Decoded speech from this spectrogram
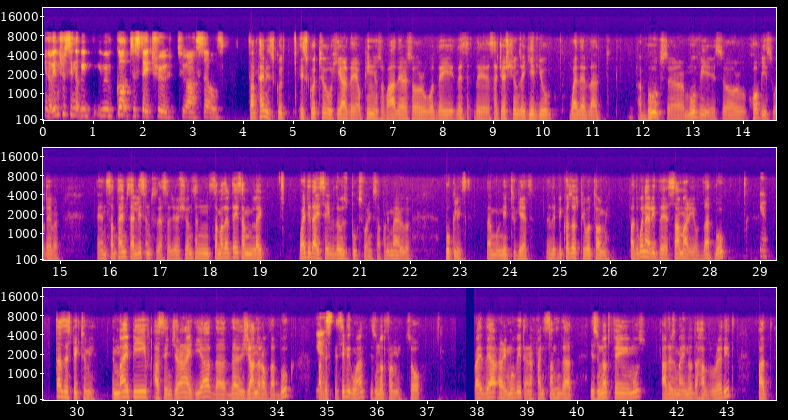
you know, interesting that we we've got to stay true to ourselves. Sometimes it's good. It's good to hear the opinions of others or what they the, the suggestions they give you, whether that uh, books or movies or hobbies, whatever. And sometimes I listen to the suggestions, and some other days I'm like, why did I save those books, for example, in my book list that we need to get? Because those people told me. But when I read the summary of that book, Yeah. doesn't speak to me. It might be as a general idea the, the genre of that book, but the specific one is not for me. So right there, I remove it and I find something that is not famous. Others might not have read it, but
